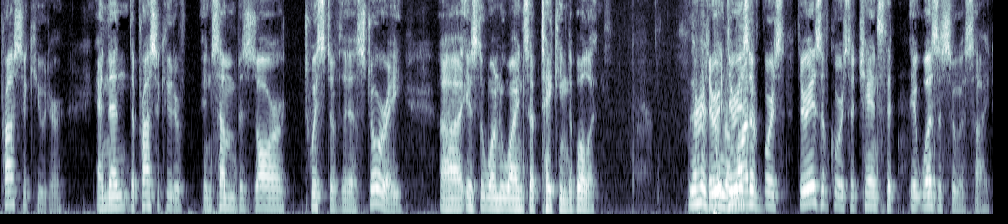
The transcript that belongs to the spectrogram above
prosecutor. And then the prosecutor, in some bizarre twist of the story, uh, is the one who winds up taking the bullet. There has there, been a there lot is, of... of course there is of course a chance that it was a suicide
